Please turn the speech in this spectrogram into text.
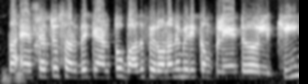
ਤਾਂ। ਐਸਐਚਓ ਸਰ ਦੇ ਕਹਿਣ ਤੋਂ ਬਾਅਦ ਫਿਰ ਉਹਨਾਂ ਨੇ ਮੇਰੀ ਕੰਪਲੇਂਟ ਲਿਖੀ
